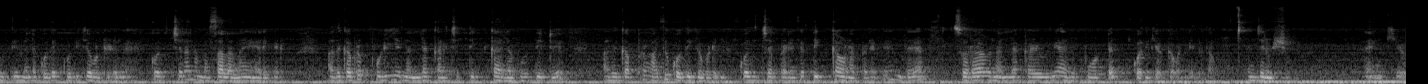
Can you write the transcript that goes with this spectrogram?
ஊற்றி நல்லா கொதி கொதிக்க விட்டுடுங்க. கொதிச்சா அந்த மசாலாலாம் இறக்கிடும். அதுக்கப்புறம் புளியை நல்லா கரைச்சி திக்காக அதில் ஊற்றிட்டு அதுக்கப்புறம் அது கொதிக்க விடுங்க. கொதித்த பிறகு திக்கான பிறகு இந்த சுறாவை நல்லா கழுவி அதை போட்டு கொதிக்க வைக்க வேண்டியது தான் அஞ்சு நிமிஷம். தேங்க்யூ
